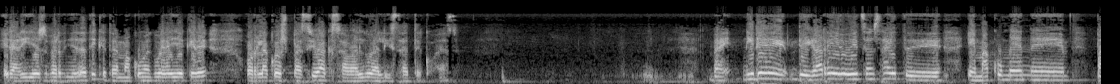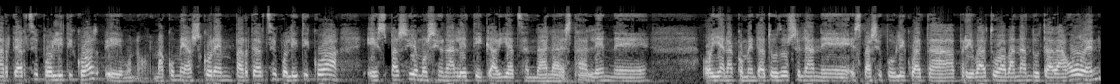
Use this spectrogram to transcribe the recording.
eragile ezberdinetatik eta emakumeek beraiek ere horlako espazioak zabaldu alizateko ez Bai, nire digarri iruditzen zait e, emakumen e, parte hartze politikoa, e, bueno, emakume askoren parte hartze politikoa espazio emozionaletik abiatzen dala, ez da, lehen e, oiana komentatu duzelan e, espazio publikoa eta pribatua bananduta dagoen,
